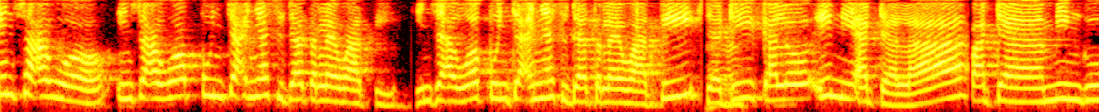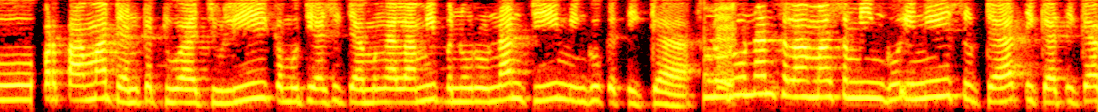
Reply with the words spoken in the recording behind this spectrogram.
Insya Allah, insya Allah puncaknya sudah terlewati. Insya Allah puncaknya sudah terlewati. Jadi kalau ini adalah pada minggu pertama dan kedua Juli, kemudian sudah mengalami penurunan di minggu ketiga. Penurunan selama seminggu ini sudah 33,4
